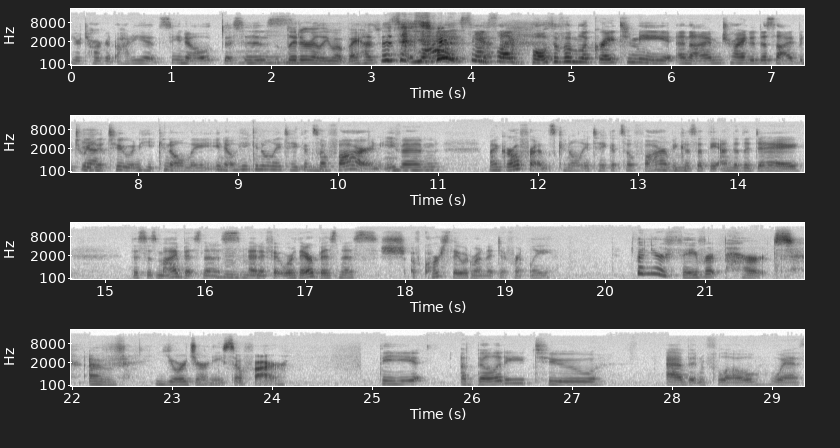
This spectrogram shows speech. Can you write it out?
your target audience. You know, this mm. is. Literally what my husband says. Yes, he's like both of them look great to me, and I'm trying to decide between Yeah. the two, and he can only, you know, he can only take it so mm-hmm. far, and mm-hmm. even my girlfriends can only take it so far because at the end of the day, this is my business, and if it were their business, sh- of course they would run it differently. What's been your favorite part of your journey so far? The ability to ebb and flow with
